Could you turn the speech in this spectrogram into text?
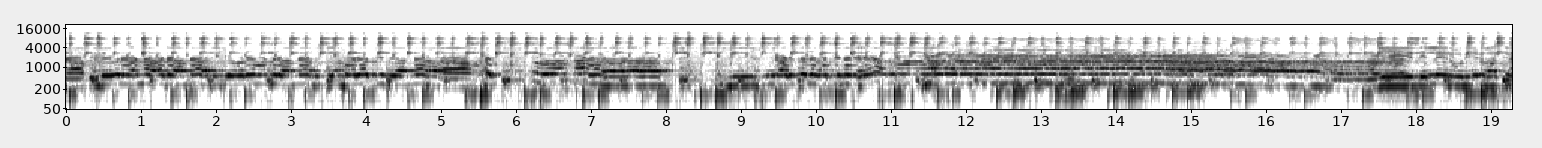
నా పిల్లలు అన్నాడురా అన్నా నా పిల్లివుడు అన్నా నీకేం బాధ వచ్చింది అన్నా అన్నా నీ సింగారి పిల్ల వచ్చిననే సెల్లెను నేను వచ్చిన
